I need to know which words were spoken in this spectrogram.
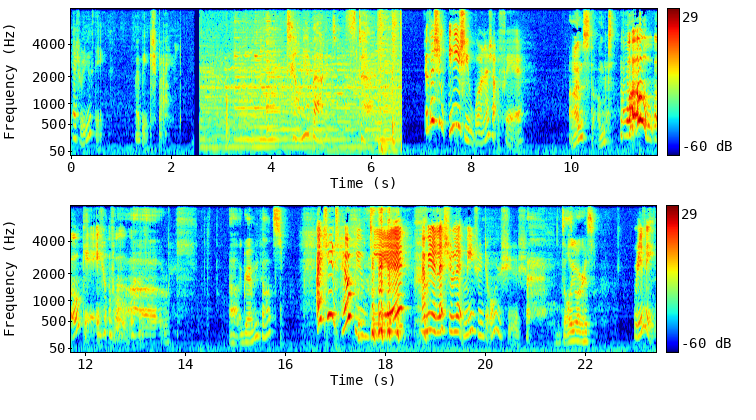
That's what you think. Might be expired. Tell me about it, Stir. Oh, that's an easy one. That's not fair. I'm stumped. Whoa. Okay. Uh, uh, Grammy thoughts? I can't help you, dear. I mean, unless you let me drink the orange juice. It's all yours. Really?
